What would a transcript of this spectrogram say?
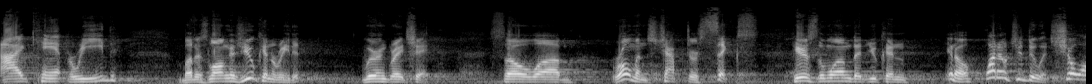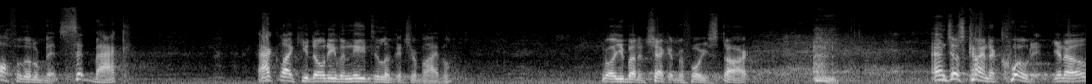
I can't read, but as long as you can read it, we're in great shape. So, uh, Romans chapter 6, here's the one that you can, you know, why don't you do it? Show off a little bit. Sit back. Act like you don't even need to look at your Bible. Well, you better check it before you start. and just kind of quote it, you know,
